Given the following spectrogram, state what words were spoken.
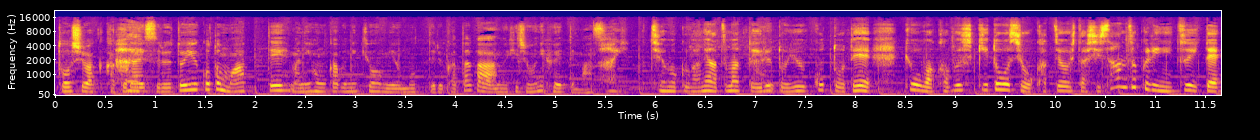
投資枠拡大するということもあって、はい、まあ、日本株に興味を持っている方があの非常に増えてます、はい、注目が、ね、集まっているということで、はい、今日は株式投資を活用した資産作りについて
